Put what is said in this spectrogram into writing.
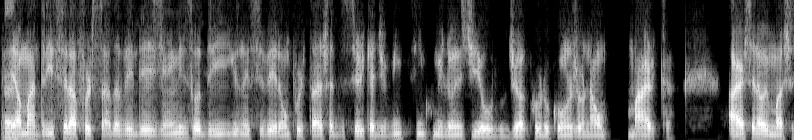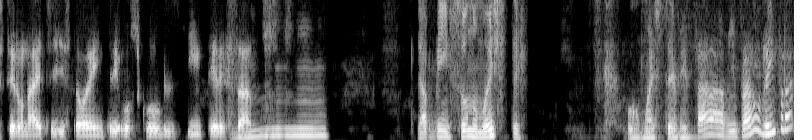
É. Real Madrid será forçado a vender James Rodrigues nesse verão por taxa de cerca de 25 milhões de euros, de acordo com o jornal Marca. Arsenal e Manchester United estão entre os clubes interessados. Hum, já pensou no Manchester? O Manchester vem pra. Vem pra. Vem pra.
